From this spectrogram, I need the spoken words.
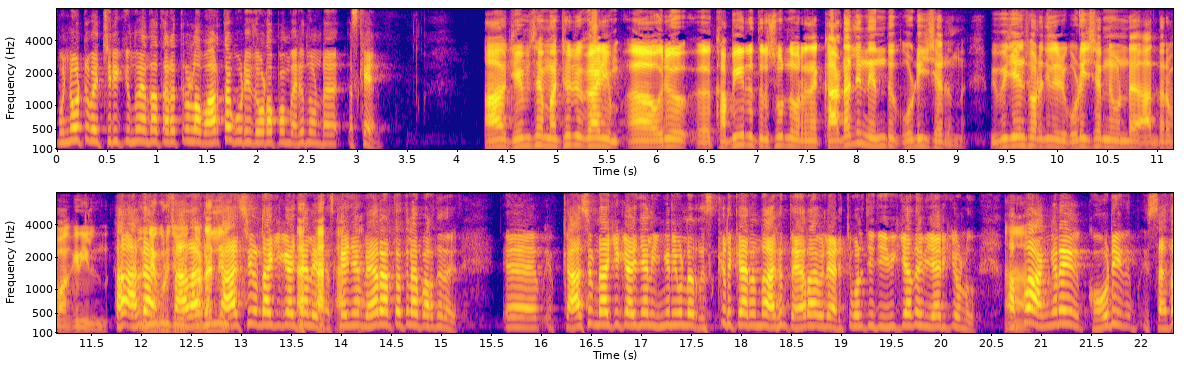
മുന്നോട്ട് വെച്ചിരിക്കുന്നു എന്ന തരത്തിലുള്ള വാർത്ത കൂടി ഇതോടൊപ്പം വരുന്നുണ്ട്. എസ് കെ ആ ജെയിംസെ മറ്റൊരു കാര്യം ഒരു കബീർ തൃശ്ശൂർ എന്ന് പറയുന്നത് കടലിന് എന്ത് കോടീശ്വരൻ? എന്ന് വി ജെയിംസ് പറഞ്ഞില്ല ഒരു കോടീശ്വരനുണ്ട് അന്തർവാഹിനിയിൽ നിന്ന്. കാശ് ഉണ്ടാക്കി കഴിഞ്ഞാൽ വേറെ അർത്ഥത്തിലാണ് പറഞ്ഞത്. കാശുണ്ടാക്കി കാശ് ഉണ്ടാക്കി കഴിഞ്ഞാൽ ഇങ്ങനെയുള്ള റിസ്ക് എടുക്കാനൊന്നും ആരും തയ്യാറാവില്ല. അടിച്ചുപൊളിച്ച് ജീവിക്കാന്നേ വിചാരിക്കുള്ളൂ. അപ്പൊ അങ്ങനെ കോടി ശത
